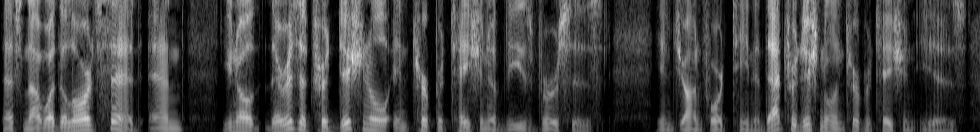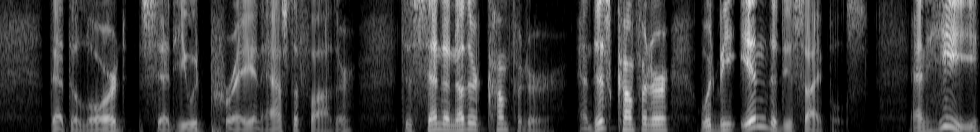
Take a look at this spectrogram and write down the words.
That's not what the Lord said. And you know, there is a traditional interpretation of these verses in John 14, and that traditional interpretation is that the Lord said he would pray and ask the Father to send another comforter, and this comforter would be in the disciples, and he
